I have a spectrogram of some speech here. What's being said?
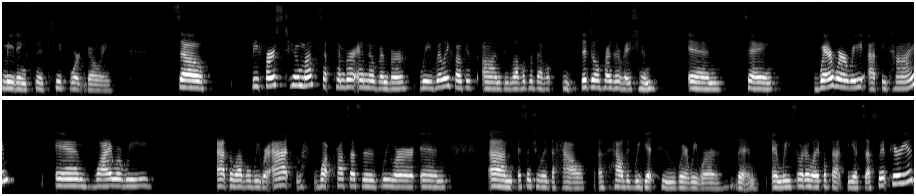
meetings to keep work going. So the first two months, September and November, we really focused on the levels of digital preservation in saying, where were we at the time? And why were we at the level we were at? What processes we were in? Um, essentially the how of how did we get to where we were then? And we sort of labeled that the assessment period.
